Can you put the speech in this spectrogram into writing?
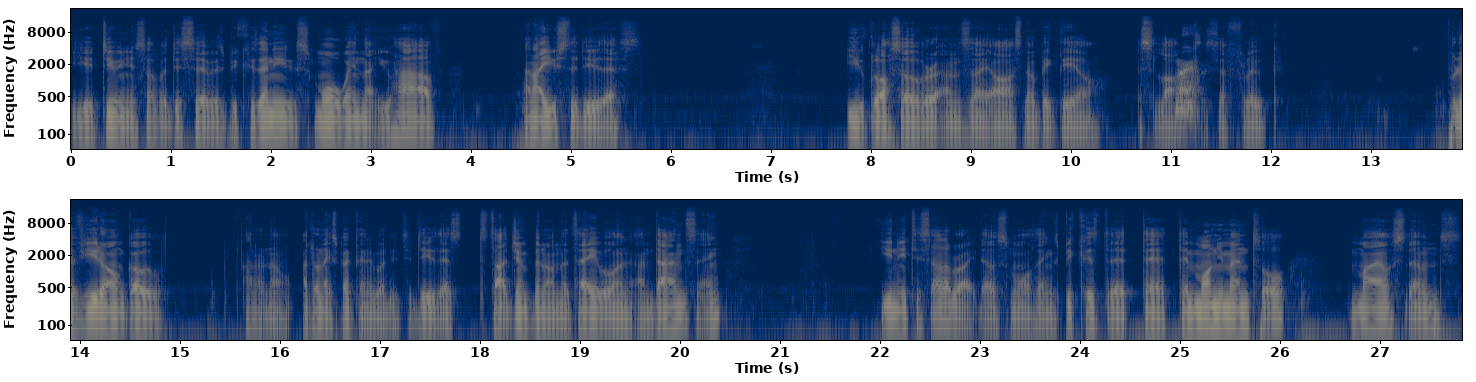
you're doing yourself a disservice because any small win that you have and I used to do this you gloss over it and say oh it's no big deal. It's luck Right. it's a fluke. But if you don't go I don't know I don't expect anybody to do this start jumping on the table and, and dancing you need to celebrate those small things because they're, they're, they're monumental milestones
